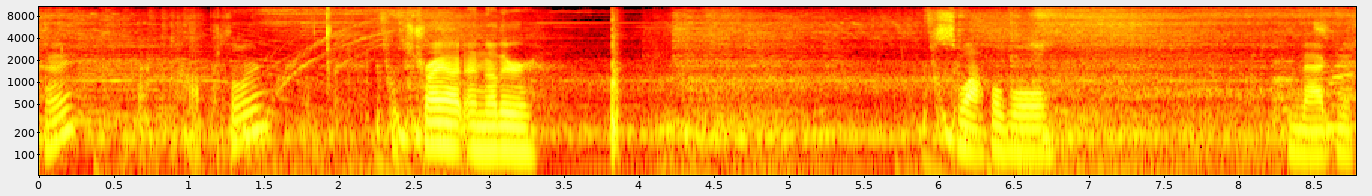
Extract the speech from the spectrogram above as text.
Okay. Popthorn. Let's try out another swappable magnet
